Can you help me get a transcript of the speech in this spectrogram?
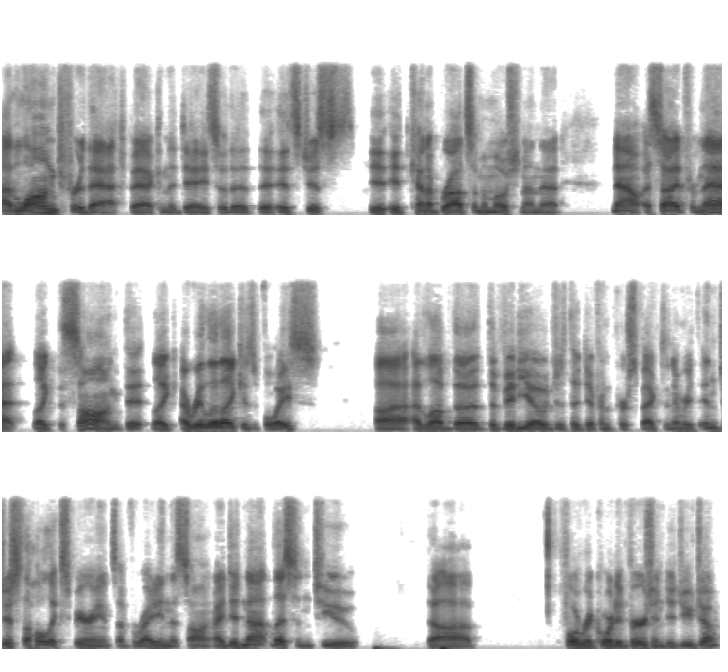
i longed for that back in the day. So that that it's just it, it kind of brought some emotion on that. Now aside from that like the song that like i really like his voice uh, I love the the video, just the different perspective and everything, and just the whole experience of writing the song. I did not listen to the uh, full recorded version. Did you, Joe?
